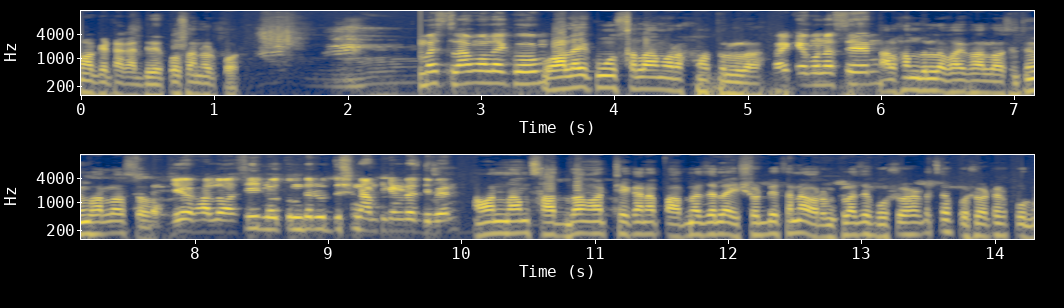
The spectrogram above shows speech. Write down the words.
আমাকে টাকা দিবে পৌঁছানোর পর। আসসালামু আলাইকুম। ওয়ালাইকুম আসসালাম রহমতুল্লাহ। ভাই কেমন আছেন? আলহামদুলিল্লাহ ভাই ভালো আছি। তুমি ভালো আছো? জি ভালো আছি। নতুনদের উদ্দেশ্যে নাম ঠিকানাটা দিবেন। আমার নাম সাদ্দাম আর ঠিকানা পাবনা জেলা ঈশ্বরদী থানা অরণখোলা যে পশুহাট আছে। পশুহাটের পূর্ব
